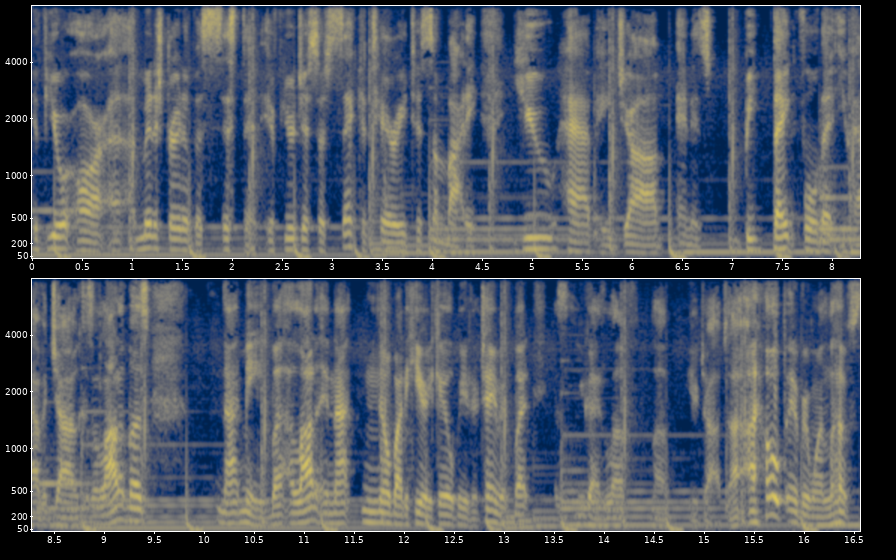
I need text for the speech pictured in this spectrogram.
if you are an administrative assistant, if you're just a secretary to somebody, you have a job and it's be thankful that you have a job because a lot of us not me, but a lot of, and not nobody here at KLP Entertainment, but you guys love jobs. I, I hope everyone loves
